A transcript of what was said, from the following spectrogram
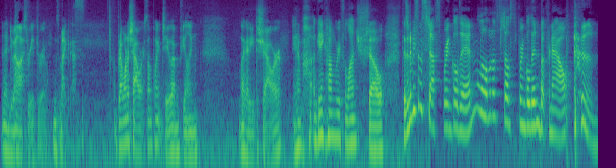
and then do my last read through. That's my guess. But I wanna shower at some point too. I'm feeling like I need to shower. And I'm, I'm, getting hungry for lunch, so there's gonna be some stuff sprinkled in, a little bit of stuff sprinkled in, but for now,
